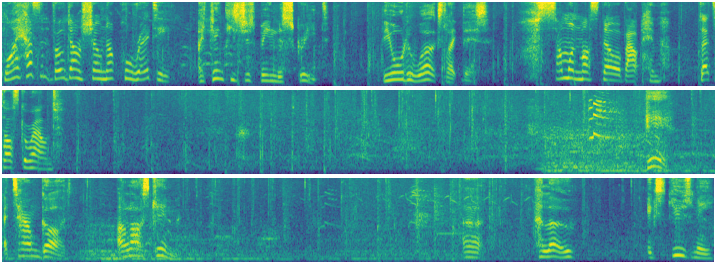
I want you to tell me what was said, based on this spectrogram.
Why hasn't Vodan shown up already? I think he's just being discreet. The Order works like this. Someone must know about him. Let's ask around. Here, a town guard. I'll ask him. Uh, hello? Excuse me,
